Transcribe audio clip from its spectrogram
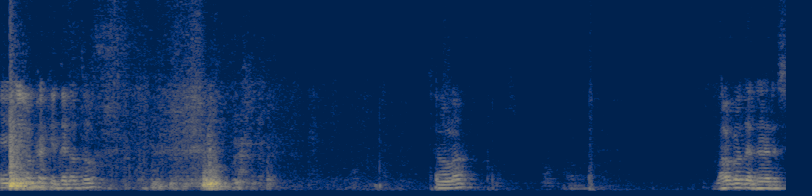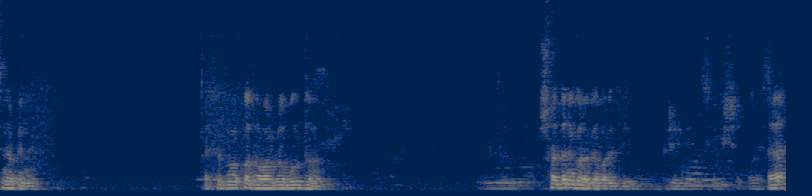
এই লোকটা কি দেখো তো। না। ভালো করে দেখা কেন? তোমার কথা ভালো করে বলতে হবে। শয়তানি করে কে বাড়িতে হ্যাঁ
